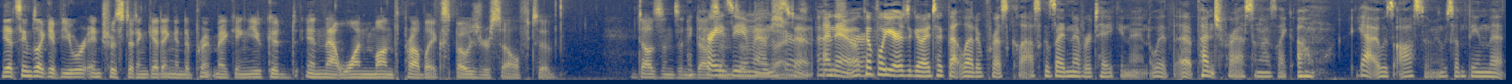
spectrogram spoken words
Yeah, it seems like if you were interested in getting into printmaking, you could, in that one month, probably expose yourself to dozens and a dozens crazy of amount of sure. stuff. Oh, I know. sure. A couple years ago, I took that letterpress class because I'd never taken it with a punch press, and I was like, oh, yeah, it was awesome. It was something that,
